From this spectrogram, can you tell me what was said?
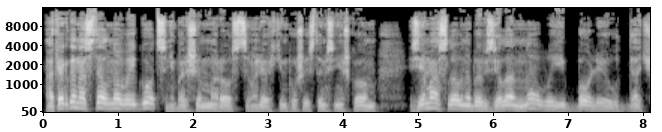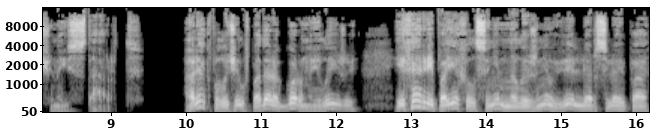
а когда настал Новый год с небольшим морозцем и легким пушистым снежком, зима словно бы взяла новый и более удачный старт. Олег получил в подарок горные лыжи, и Харри поехал с ним на лыжню Веллер-Слёйпа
